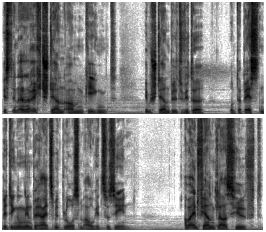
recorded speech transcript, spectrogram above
ist in einer recht sternarmen Gegend im Sternbild Witter unter besten Bedingungen bereits mit bloßem Auge zu sehen. Aber ein Fernglas hilft,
